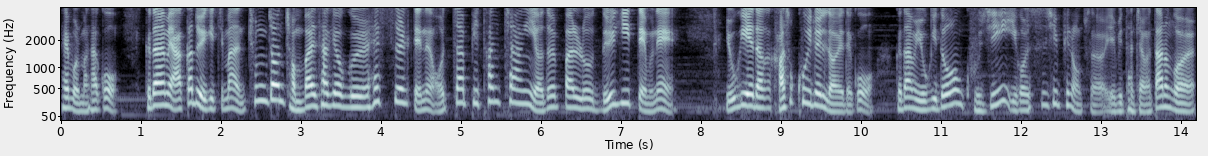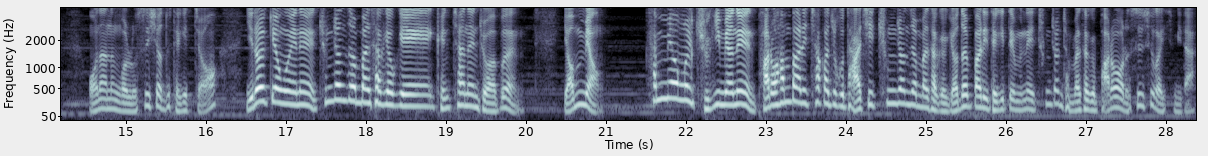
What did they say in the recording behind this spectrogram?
해볼만 하고 그 다음에 아까도 얘기했지만 충전 전발 사격을 했을 때는 어차피 탄창이 8발로 늘기 때문에 여기에다가 가속 코일을 넣어야 되고 그 다음에 여기도 굳이 이걸 쓰실 필요는 없어요 예비 탄창을 다른 걸 원하는 걸로 쓰셔도 되겠죠 이럴 경우에는 충전 전발 사격에 괜찮은 조합은 연명 한 명을 죽이면은 바로 한 발이 차가지고 다시 충전 전발 사격 8발이 되기 때문에 충전 전발 사격 바로바로 쓸 수가 있습니다.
